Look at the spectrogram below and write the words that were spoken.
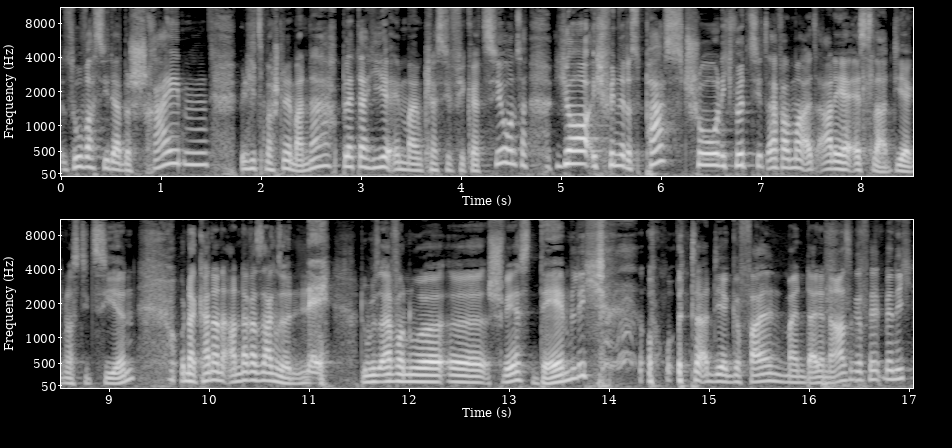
so was sie da beschreiben, wenn ich jetzt mal schnell mal nachblätter hier in meinem Klassifikations, ja, ich finde, das passt schon, ich würde es jetzt einfach mal als ADHSler diagnostizieren. Und dann kann dann ein anderer sagen so, nee, du bist einfach nur äh, schwerst dämlich und da dir gefallen, mein, deine Nase gefällt mir nicht,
